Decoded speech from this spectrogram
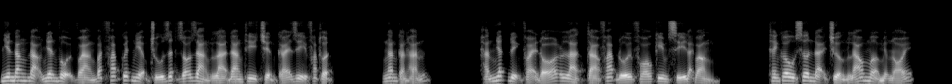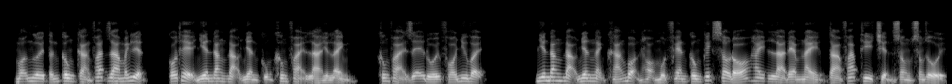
Nhiên đăng đạo nhân vội vàng bắt pháp quyết niệm chú rất rõ ràng là đang thi triển cái gì pháp thuật. Ngăn cản hắn. Hắn nhất định phải đó là tà pháp đối phó kim sĩ đại bằng. Thanh khâu sơn đại trưởng lão mở miệng nói mọi người tấn công càng phát ra mãnh liệt, có thể nhiên đăng đạo nhân cũng không phải là hiền lành, không phải dễ đối phó như vậy. Nhiên đăng đạo nhân ngạnh kháng bọn họ một phen công kích sau đó hay là đem này tà pháp thi triển xong xong rồi.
